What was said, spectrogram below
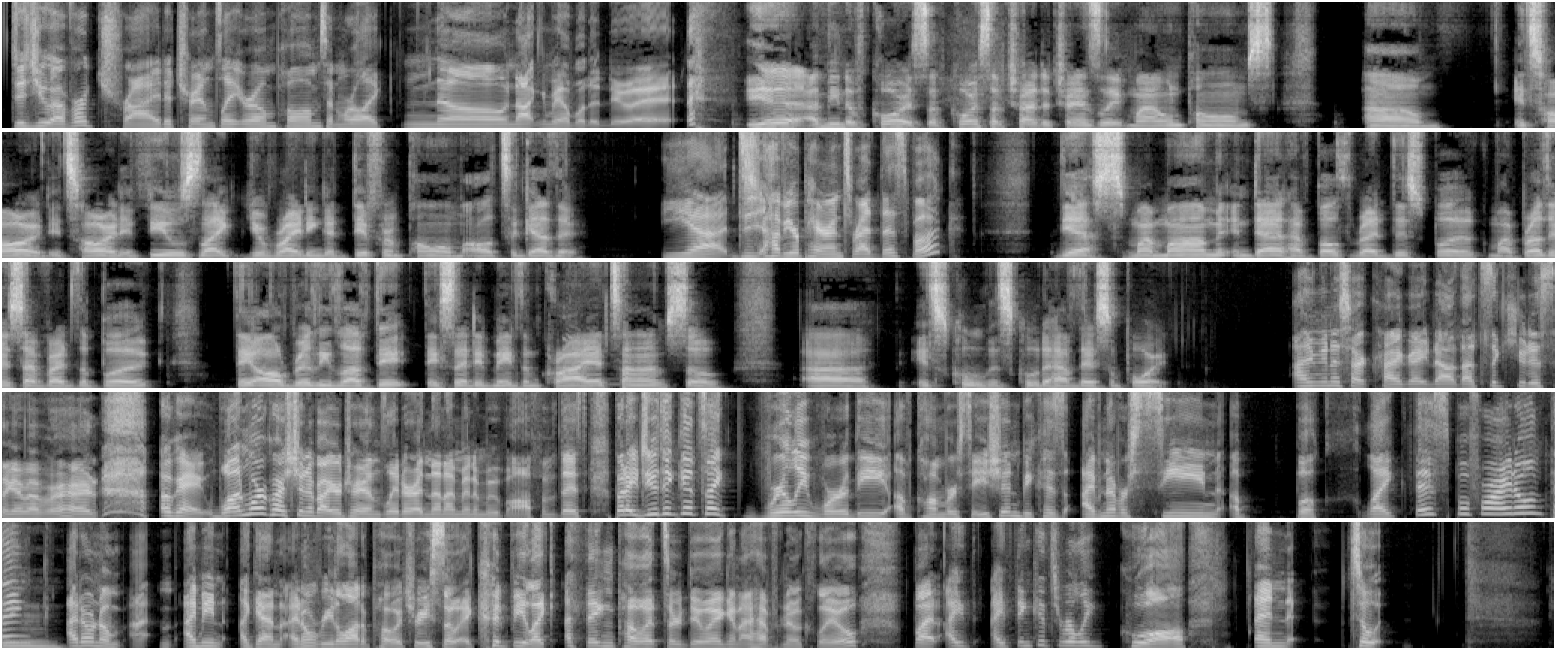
Did you ever try to translate your own poems and were like, no, not gonna be able to do it? yeah, I mean, of course, of course, I've tried to translate my own poems. Um, it's hard. It's hard. It feels like you're writing a different poem altogether. Yeah. Did you, have your parents read this book? Yes, my mom and dad have both read this book. My brothers have read the book. They all really loved it. They said it made them cry at times. So uh, it's cool. It's cool to have their support. I'm going to start crying right now. That's the cutest thing I've ever heard. Okay, one more question about your translator, and then I'm going to move off of this. But I do think it's like really worthy of conversation because I've never seen a book like this before, I don't think. Mm. I don't know. I, I, mean, again, I don't read a lot of poetry, so it could be like a thing poets are doing and I have no clue. But I, I think it's really cool. And so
